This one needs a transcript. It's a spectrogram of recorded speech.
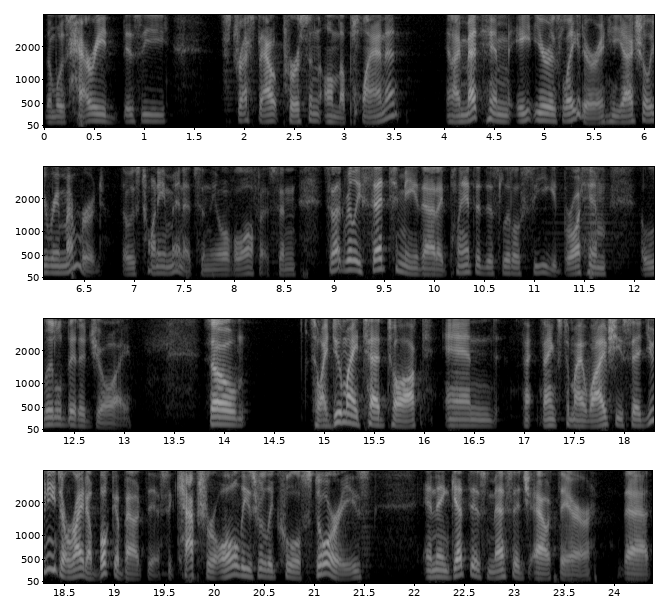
the most harried, busy, stressed out person on the planet. And I met him eight years later, and he actually remembered those 20 minutes in the Oval Office. And so that really said to me that I planted this little seed, brought him a little bit of joy. So, so I do my TED talk, and th- thanks to my wife, she said, You need to write a book about this to capture all these really cool stories and then get this message out there that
